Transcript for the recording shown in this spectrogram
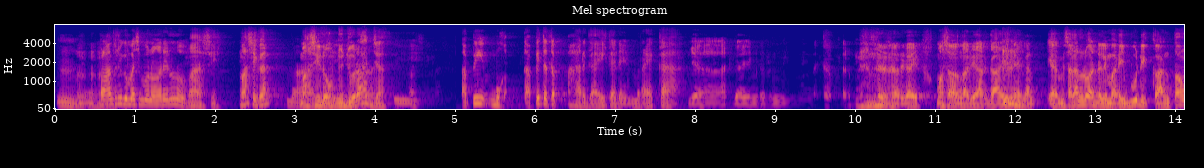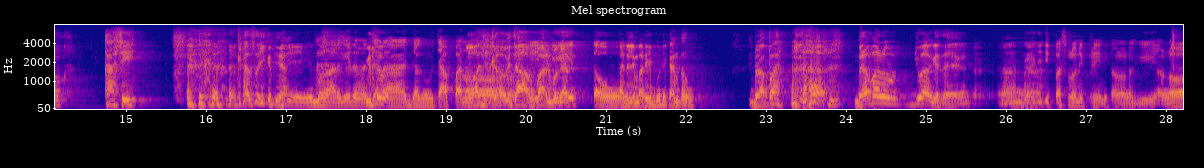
hmm. Pelantur juga masih mau dengerin lu Masih. Masih kan? Masih, dong, jujur aja. masih. tapi buk tapi tetap hargai keadaan mereka Ya, hargain karena mereka benar-benar hargai. Masa nggak dihargain ya kan? Ya misalkan lu ada 5000 ribu di kantong, kasih. kasih ke dia. Iya, menghargai dengan Gitu. cara jaga ucapan Oh, jaga ucapan, bukan? gitu. Ada 5000 ribu di kantong. Berapa? Berapa lu jual gitu ya kan? enggak jadi pas lo nih pri nih kalau lagi lo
